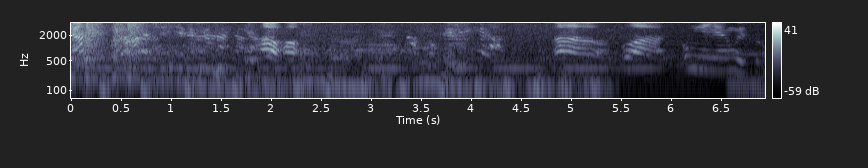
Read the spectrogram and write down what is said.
ညာအားတစ်ချိန်နဲ့ဆိုင်ရဟုတ်ဟုတ်တော့ပေးခဲ့တာအာဟိုဟာအုံငယ်ရမ်းဝေဆို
